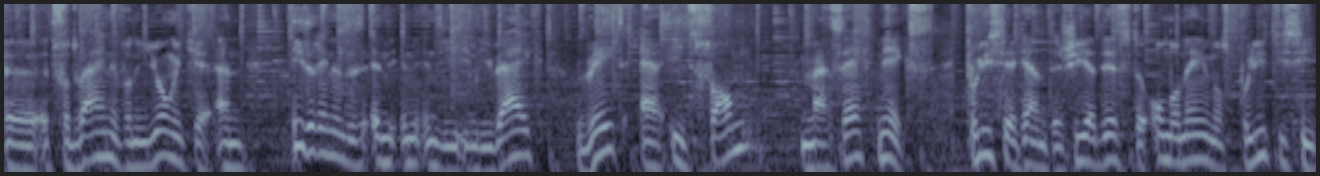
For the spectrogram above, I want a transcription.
het verdwijnen van een jongetje... en iedereen in, de, in, in, in, die, in die wijk weet er iets van, maar zegt niks. Politieagenten, jihadisten, ondernemers, politici,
